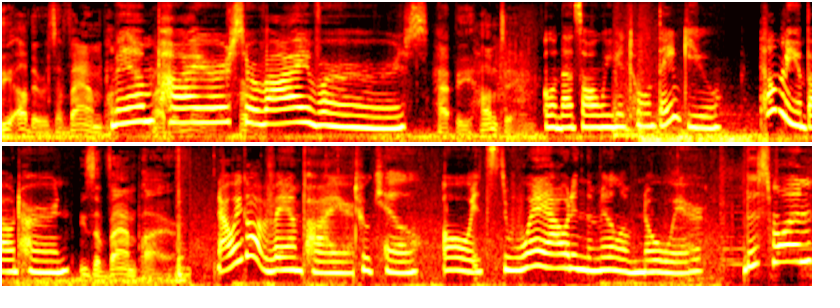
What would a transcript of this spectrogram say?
The other is a vampire. Vampire survivors. Happy hunting. Oh, that's all we get told. Thank you. Tell me about Hern. He's a vampire. Now we got vampire to kill. Oh, it's way out in the middle of nowhere. This one,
